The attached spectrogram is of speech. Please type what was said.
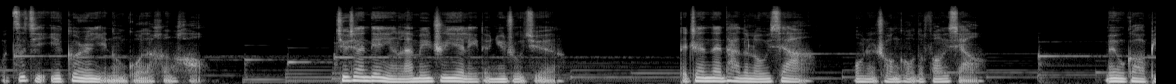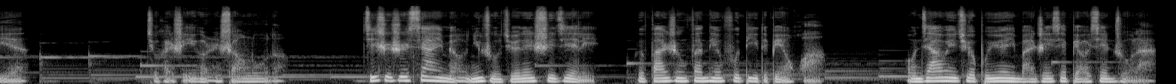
我自己一个人也能过得很好。就像电影《蓝莓之夜》里的女主角，她站在他的楼下，望着窗口的方向，没有告别，就开始一个人上路了。即使是下一秒，女主角的世界里会发生翻天覆地的变化，王家卫却不愿意把这些表现出来。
